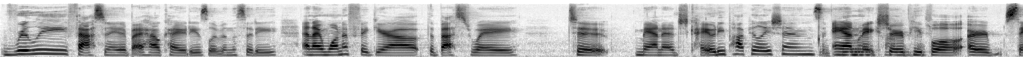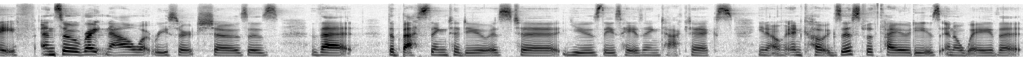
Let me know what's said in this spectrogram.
really fascinated by how coyotes live in the city, and I want to figure out the best way to manage coyote populations and, human make sure people are safe. And so, right now, what research shows is that the best thing to do is to use these hazing tactics, you know, and coexist with coyotes in a way that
